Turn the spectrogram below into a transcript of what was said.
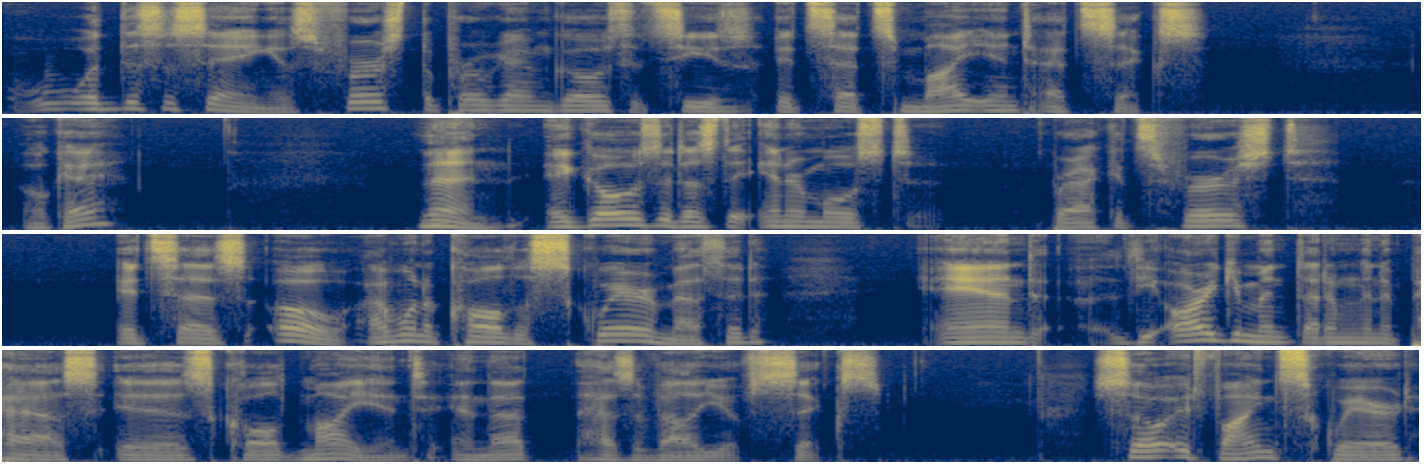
what this is saying is first the program goes it sees it sets my int at 6. Okay? Then it goes, it does the innermost brackets first. It says, oh, I want to call the square method, and the argument that I'm going to pass is called myint, and that has a value of 6. So it finds squared,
